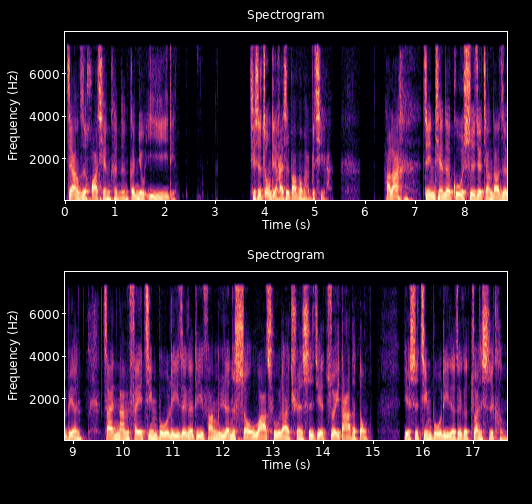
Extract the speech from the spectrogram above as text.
这样子花钱可能更有意义一点。其实重点还是爸爸买不起了。好啦，今天的故事就讲到这边。在南非金伯利这个地方，人手挖出来全世界最大的洞，也是金伯利的这个钻石坑。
